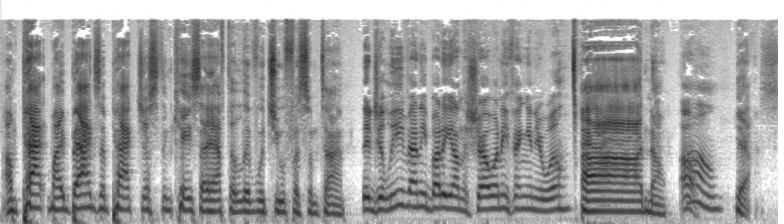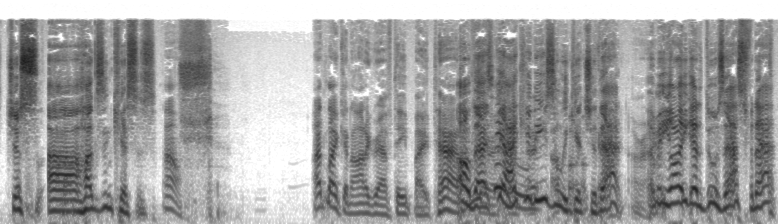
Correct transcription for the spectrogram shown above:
I'm packed. My bags are packed just in case I have to live with you for some time. Did you leave anybody on the show anything in your will? Uh no. Oh. Yeah, just uh, hugs and kisses. Oh. I'd like an autographed 8 by 10 Oh, that's yeah, I could easily Oh, get you okay. that. All right. I mean, all you got to do is ask for that.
